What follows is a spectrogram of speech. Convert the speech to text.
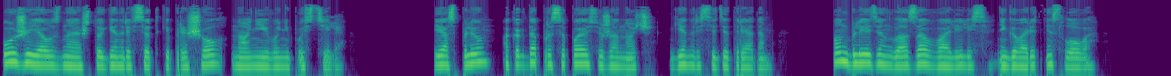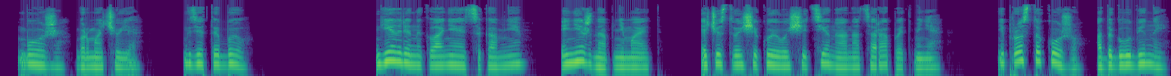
Позже я узнаю, что Генри все-таки пришел, но они его не пустили. Я сплю, а когда просыпаюсь уже ночь, Генри сидит рядом. Он бледен, глаза ввалились, не говорит ни слова. «Боже», — бормочу я, — «где ты был?» Генри наклоняется ко мне и нежно обнимает. Я чувствую щеку его щетину, и она царапает меня. Не просто кожу, а до глубины.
